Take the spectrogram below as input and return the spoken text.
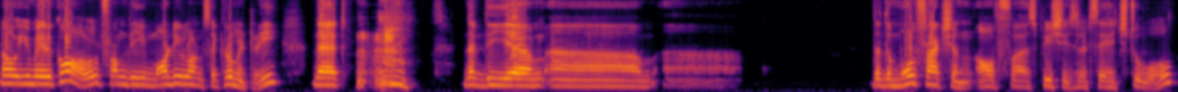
Now, you may recall from the module on psychrometry that that the um, um, uh, that the mole fraction of uh, species let us say H2O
